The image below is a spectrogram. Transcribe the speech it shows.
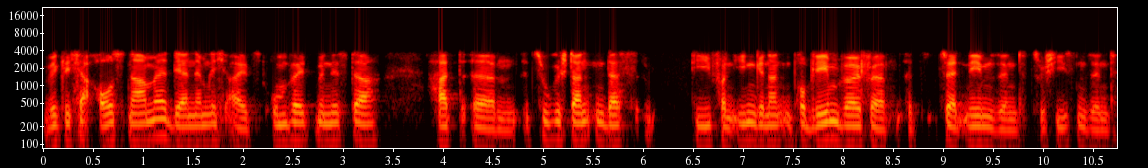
wirkliche Ausnahme, der nämlich als Umweltminister hat ähm, zugestanden, dass die von Ihnen genannten Problemwölfe äh, zu entnehmen sind, zu schießen sind.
